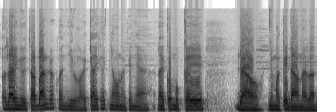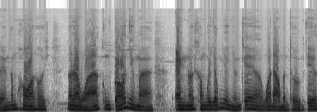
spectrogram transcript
Ở đây người ta bán rất là nhiều loại cây khác nhau nè cả nhà. Ở đây có một cây đào, Nhưng mà cây đào này là để ngắm hoa thôi. Nó ra quả cũng có, nhưng mà ăn nó không có giống như những cái ờ, quả đào bình thường kia.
